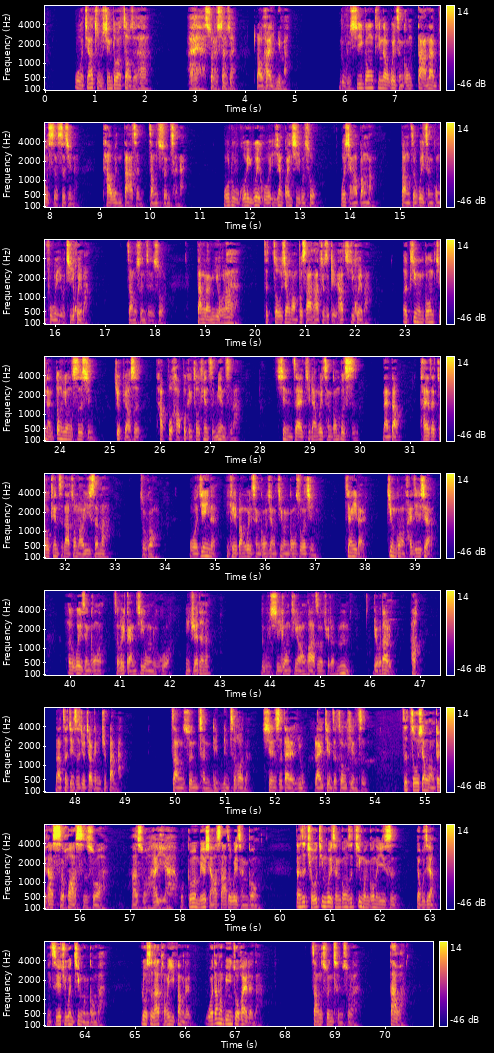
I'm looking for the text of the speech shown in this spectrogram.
我家祖先都要罩着他，哎，算了算了算了，饶他一命吧。鲁僖公听到魏成功大难不死的事情呢，他问大臣张孙成啊：“我鲁国与魏国一向关系不错，我想要帮忙，帮这魏成功复位有机会吗？”张孙成说：“当然有啦，这周襄王不杀他，就是给他机会嘛。”而晋文公竟然动用私刑，就表示他不好不给周天子面子嘛。现在既然魏成功不死，难道他要在周天子那终老一生吗？主公，我建议呢，你可以帮魏成功向晋文公说情，这样一来，晋文公有台阶下，而魏成功则会感激我们鲁国。你觉得呢？鲁西公听完话之后，觉得嗯，有道理。好，那这件事就交给你去办吧。张孙成领命之后呢？先是带了礼物来见这周天子，这周襄王对他实话实说啊，他说：“哎呀，我根本没有想要杀这魏成功，但是囚禁未成功是晋文公的意思，要不这样，你直接去问晋文公吧。若是他同意放人，我当然不愿意做坏人啊。”张孙成说了：“大王，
